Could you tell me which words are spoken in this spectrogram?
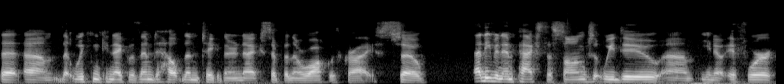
that um, that we can connect with them to help them take their next step in their walk with Christ. So that even impacts the songs that we do. Um, you know, if we're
